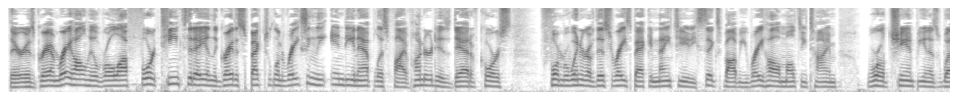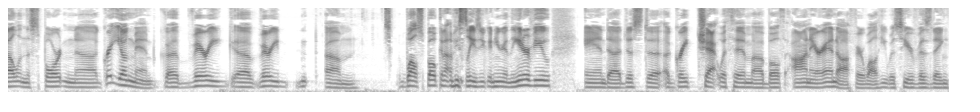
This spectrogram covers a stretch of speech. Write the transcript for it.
There is Graham Rahal. He'll roll off 14th today in the greatest spectacle in racing, the Indianapolis 500. His dad, of course, former winner of this race back in 1986, Bobby Rahal, multi-time world champion as well in the sport, and a great young man. Uh, very, uh, very um, well spoken, obviously, as you can hear in the interview, and uh, just a, a, great chat with him, uh, both on air and off air, while he was here visiting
